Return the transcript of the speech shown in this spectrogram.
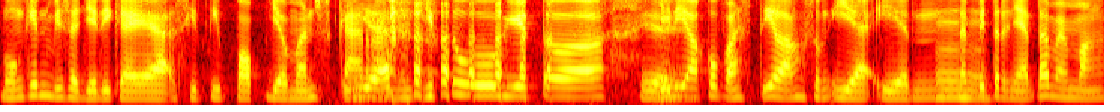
mungkin bisa jadi kayak city pop zaman sekarang gitu gitu. Iya, jadi iya. aku pasti langsung iyain. Tapi ternyata memang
